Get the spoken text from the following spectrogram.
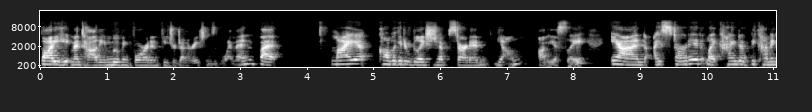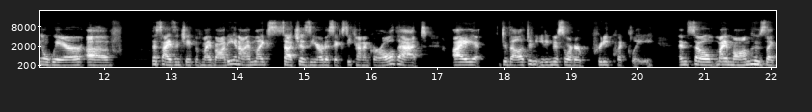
body hate mentality moving forward in future generations of women. But my complicated relationship started young, obviously. And I started like kind of becoming aware of the size and shape of my body. And I'm like such a zero to 60 kind of girl that I developed an eating disorder pretty quickly. And so my mom, who's like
